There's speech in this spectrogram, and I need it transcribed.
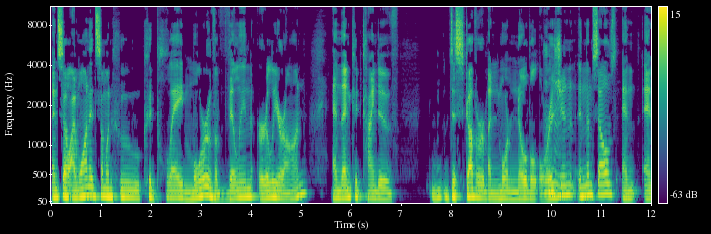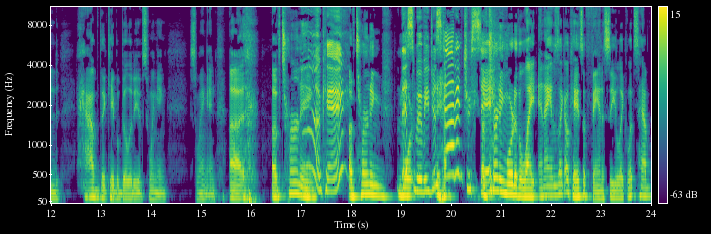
And so I wanted someone who could play more of a villain earlier on and then could kind of discover a more noble origin in themselves and and have the capability of swinging swinging uh of turning Okay. of turning This more- movie just Yeah. got interesting. of turning more to the light and i was like okay it's a fantasy like let's have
